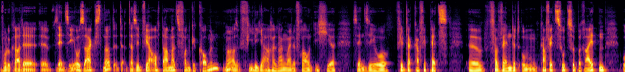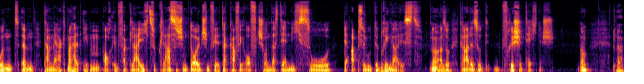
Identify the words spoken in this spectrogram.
wo du gerade äh, Senseo sagst, ne, da, da, sind wir auch damals von gekommen. Ne? Also viele Jahre lang meine Frau und ich hier Senseo Filterkaffeepads äh, verwendet, um Kaffee zuzubereiten. Und ähm, da merkt man halt eben auch im Vergleich zu klassischem deutschem Filterkaffee oft schon, dass der nicht so der absolute Bringer ist. Ne? Mhm. Also gerade so frische technisch. Ne? Klar.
